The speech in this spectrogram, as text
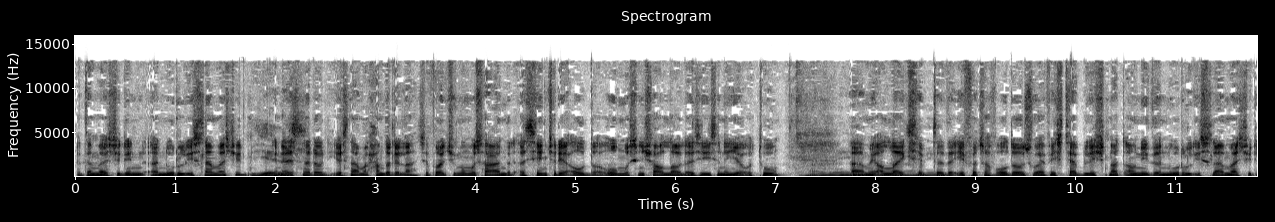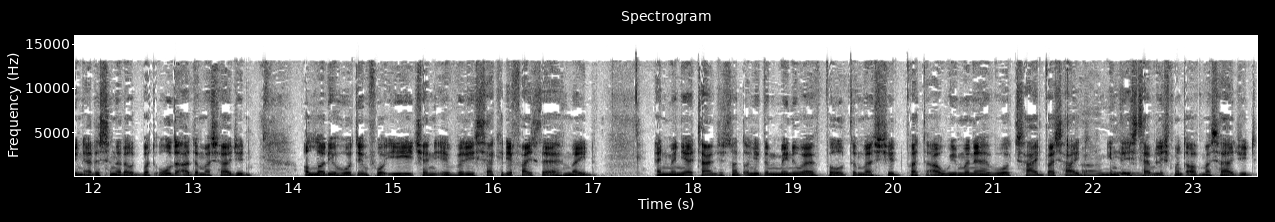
The masjid in uh, Nurul Islam Masjid Yes. in Edison Road. Yes, now, Alhamdulillah. It's approaching almost a, hundred, a century old, almost inshallah al-Aziz in a year or two. Uh, may Allah accept uh, the efforts of all those who have established not only the Nurul Islam Masjid in Addison Road, but all the other masajid. Allah reward them for each and every sacrifice they have made. And many a times it's not only the men who have built the masjid, but our women have worked side by side in the establishment of masajid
